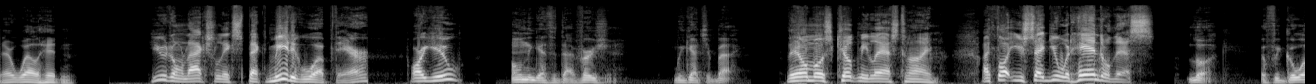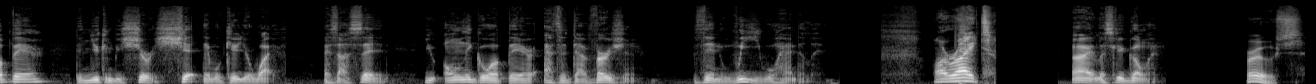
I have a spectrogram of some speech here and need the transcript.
they're well hidden. You don't actually expect me to go up there, are you? Only as a diversion. We got your back. They almost killed me last time. I thought you said you would handle this. Look, if we go up there, then you can be sure as shit they will kill your wife. As I said, you only go up there as a diversion. Then we will handle it. All right. All right, let's get going. Bruce,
